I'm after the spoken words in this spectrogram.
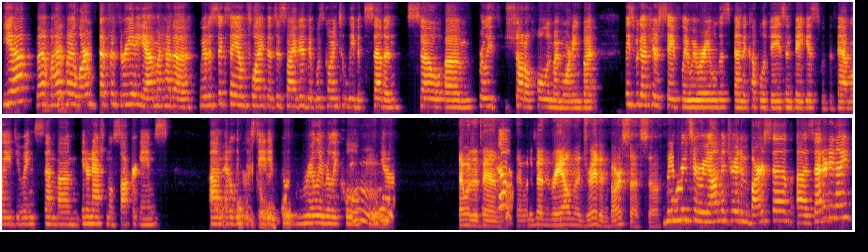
Yeah, I had my alarm set for 3 a.m. I had a we had a 6 a.m. flight that decided it was going to leave at seven. So um, really shot a hole in my morning, but at least we got here safely. We were able to spend a couple of days in Vegas with the family doing some um, international soccer games um, at Allegiant Stadium. It was really really cool. Ooh. Yeah. That would have been yeah. that would have been Real Madrid and Barca. So we went to Real Madrid and Barca uh, Saturday night,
